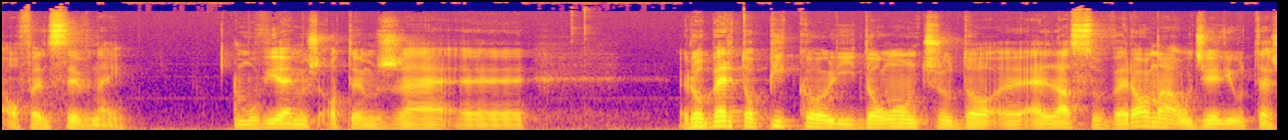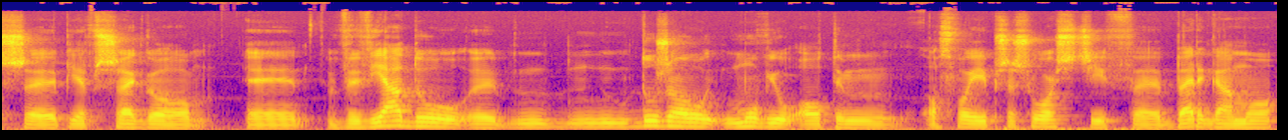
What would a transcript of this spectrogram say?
ofensywnej. Mówiłem już o tym, że Roberto Piccoli dołączył do Elasu Verona, udzielił też pierwszego wywiadu. Y, dużo mówił o tym, o swojej przeszłości w Bergamo.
